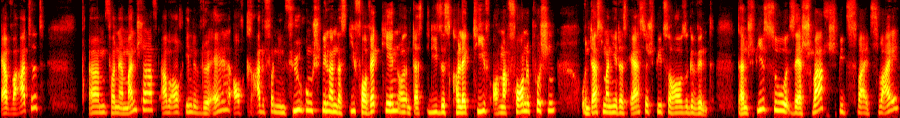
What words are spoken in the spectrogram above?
erwartet ähm, von der Mannschaft, aber auch individuell, auch gerade von den Führungsspielern, dass die vorweggehen und dass die dieses Kollektiv auch nach vorne pushen und dass man hier das erste Spiel zu Hause gewinnt. Dann spielst du sehr schwach, spielst 2-2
